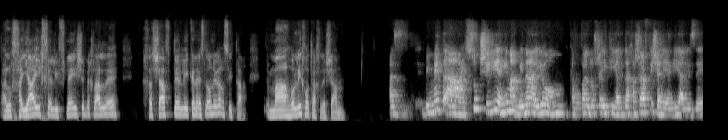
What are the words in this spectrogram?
על חייך לפני שבכלל אה, חשבת להיכנס לאוניברסיטה. מה הוליך אותך לשם? אז באמת העיסוק שלי, אני מאמינה היום, כמובן לא שהייתי ילדה, חשבתי שאני אגיע לזה,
